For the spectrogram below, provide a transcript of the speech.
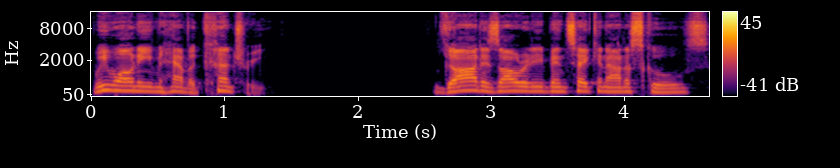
we won't even have a country. God has already been taken out of schools.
